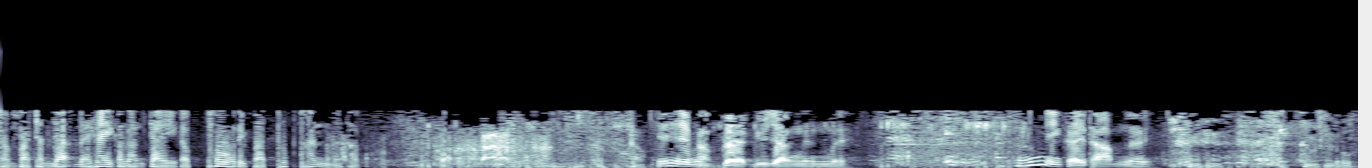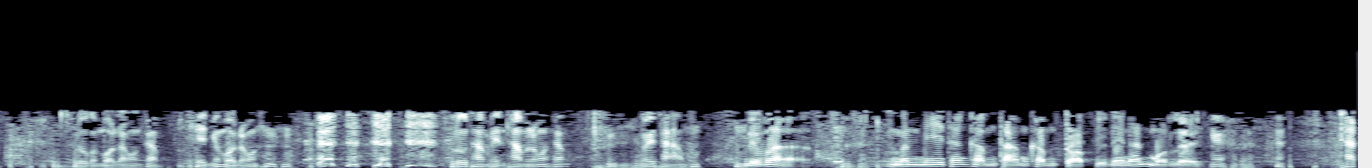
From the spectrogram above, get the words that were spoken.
สัมปชัญญะได้ให้กำลังใจกับผู้ปฏิบัติทุกท่านนะครับ ครับเอ๊ะมันแปลกอยู่อย่างหนึ่งเลยไม่มีใครถามเลยรู้รู้กันหมดแล้วมั้งครับ เห็นกันหมดแล้วมั้งรู้ทำเห็นทำแล้วมั้งครับ ไม่ถาม หรือว่ามันมีทั้งคำถามคำตอบอยู่ในนั้นหมดเลย ชัด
